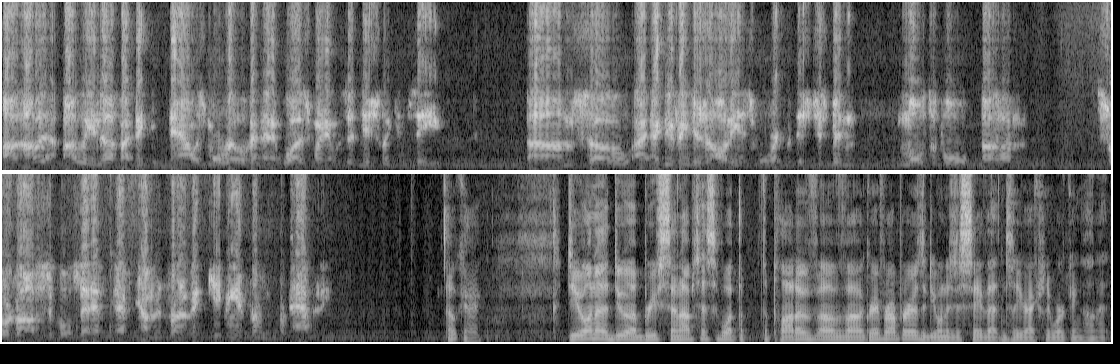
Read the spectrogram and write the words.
oddly enough, I think now it's more relevant than it was when it was initially conceived. Um, so I, I do think there's an audience for it, but there's just been multiple um, sort of obstacles that have, have come in front of it, keeping it from, from happening. Okay. Do you want to do a brief synopsis of what the, the plot of, of uh, Grave Robber is, or do you want to just save that until you're actually working on it?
